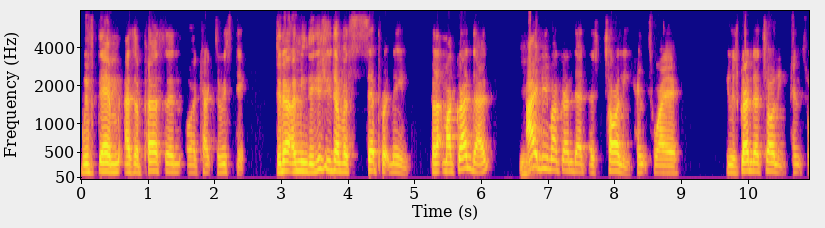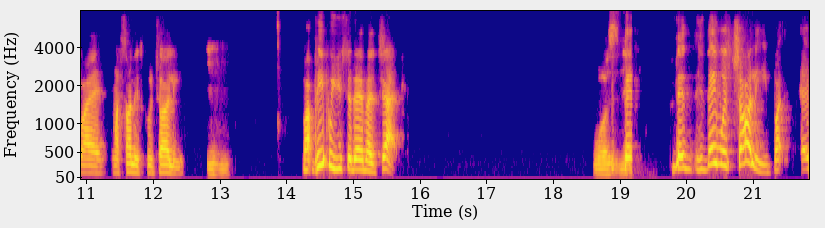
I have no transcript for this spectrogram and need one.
with them as a person or a characteristic. Do you know what I mean? They just used to have a separate name. So like my granddad. I knew my granddad as Charlie, hence why he was granddad Charlie, hence why my son is called Charlie. Mm. But people used to know him as Jack. Was his name? the, his name was Charlie, but eh,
